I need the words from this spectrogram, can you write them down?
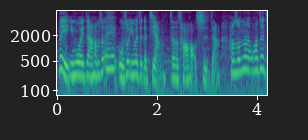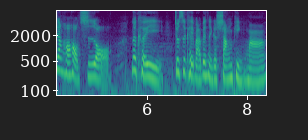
那也因为这样，他们说，哎、我说因为这个酱真的超好吃，这样。他们说，那哇，这个酱好好吃哦，那可以就是可以把它变成一个商品吗？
